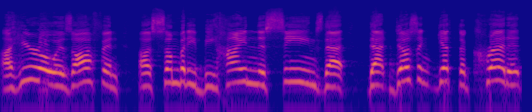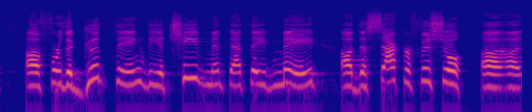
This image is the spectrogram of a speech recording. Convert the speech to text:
A hero is often uh, somebody behind the scenes that, that doesn't get the credit uh, for the good thing, the achievement that they've made, uh, the sacrificial, uh,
